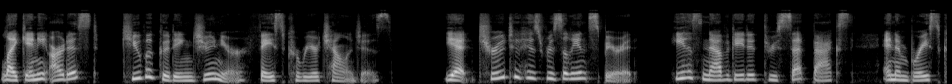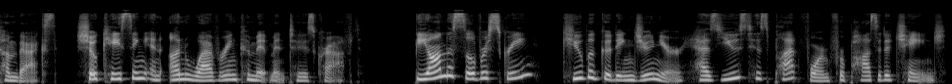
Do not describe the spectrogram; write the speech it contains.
Like any artist, Cuba Gooding Jr. faced career challenges. Yet, true to his resilient spirit, he has navigated through setbacks and embraced comebacks, showcasing an unwavering commitment to his craft. Beyond the silver screen, Cuba Gooding Jr. has used his platform for positive change.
